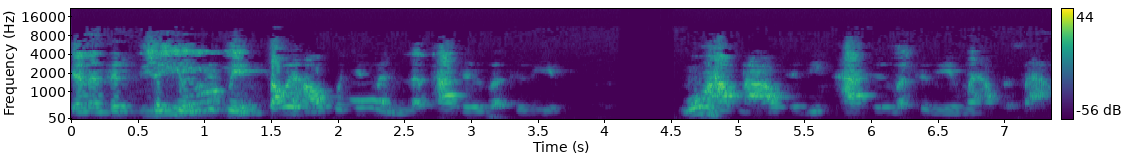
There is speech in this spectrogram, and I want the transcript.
cho nên phải sử dụng cái quyền tối hậu của chính mình là tha thứ và thương yêu. Muốn học đạo thì biết tha thứ và thương yêu mới học được đạo.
